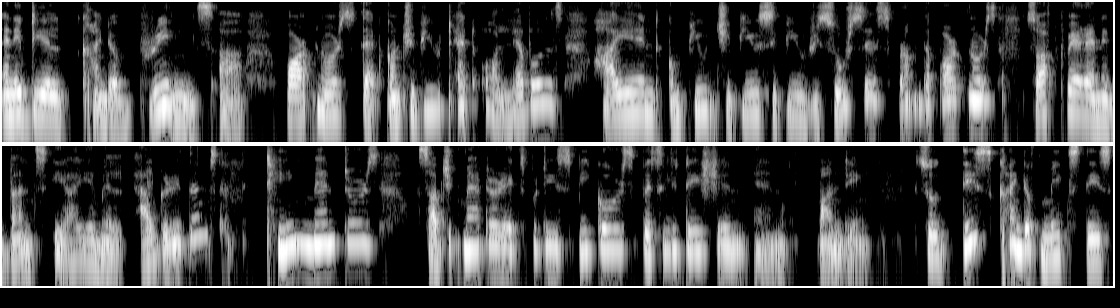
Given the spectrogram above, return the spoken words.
And FDL kind of brings uh, partners that contribute at all levels, high-end compute GPU, CPU resources from the partners, software and advanced AI/ML algorithms, team mentors, subject matter expertise, speakers, facilitation, and funding. So this kind of makes this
